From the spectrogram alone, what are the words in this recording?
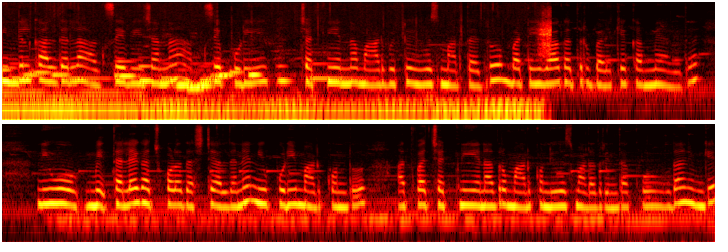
ಹಿಂದಿನ ಕಾಲದೆಲ್ಲ ಅಗಸೆ ಬೀಜನ, ಅಗಸೆ ಪುಡಿ, ಚಟ್ನಿಯನ್ನು ಮಾಡಿಬಿಟ್ಟು ಯೂಸ್ ಮಾಡ್ತಾಯಿದ್ರು. ಬಟ್ ಇವಾಗ ಅದ್ರ ಬಳಕೆ ಕಮ್ಮಿ ಆಗಿದೆ. ನೀವು ಮೆ, ತಲೆಗೆ ಹಚ್ಕೊಳ್ಳೋದಷ್ಟೇ ಅಲ್ಲದೆ ನೀವು ಪುಡಿ ಮಾಡಿಕೊಂಡು ಅಥವಾ ಚಟ್ನಿ ಏನಾದರೂ ಮಾಡ್ಕೊಂಡು ಯೂಸ್ ಮಾಡೋದ್ರಿಂದ ಕೂಡ ನಿಮಗೆ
